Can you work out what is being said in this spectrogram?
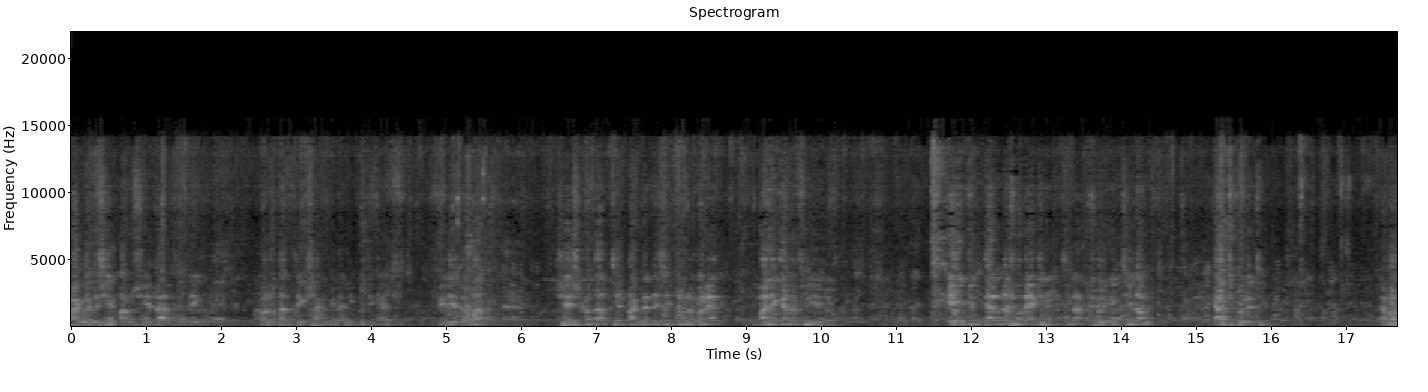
বাংলাদেশের মানুষের রাজনৈতিক, গণতান্ত্রিক, সাংবিধানিক অধিকার ফিরিয়ে দেওয়া। শেষ কথা হচ্ছে বাংলাদেশের জনগণের মালিকানা ফিরিয়ে দেওয়া। এই যুদ্ধে আমরা সবাই একসাথে ছিলাম সৈনিক ছিলাম, কাজ করেছি। এবং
